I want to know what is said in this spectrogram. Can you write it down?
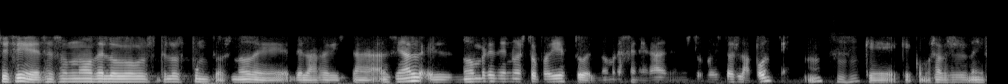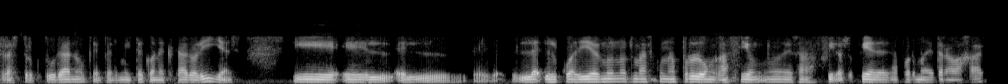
Sí, sí, ese es uno de los de los puntos, ¿no? De, de, la revista. Al final, el nombre de nuestro proyecto, el nombre general de nuestro proyecto es La Ponte, ¿no? Uh -huh. que, que, como sabes, es una infraestructura, ¿no? Que permite conectar orillas y el, el, el, el, cuaderno no es más que una prolongación ¿no? de esa filosofía, de esa forma de trabajar,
